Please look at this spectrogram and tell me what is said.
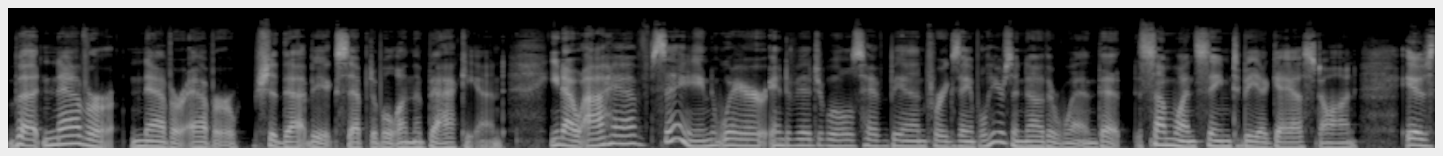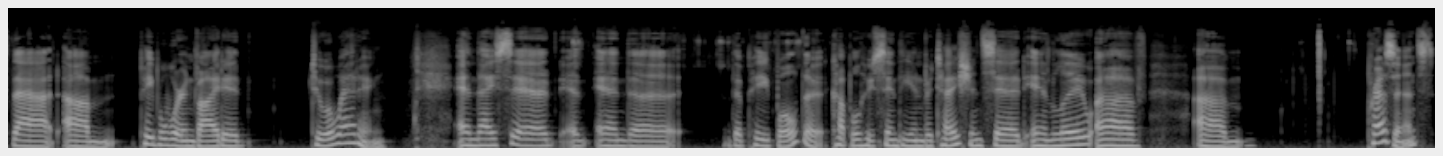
But never, never, ever should that be acceptable on the back end. You know, I have seen where individuals have been, for example, here's another one that someone seemed to be aghast on is that um, people were invited to a wedding. And they said, and, and the the people, the couple who sent the invitation, said, in lieu of um, presents,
